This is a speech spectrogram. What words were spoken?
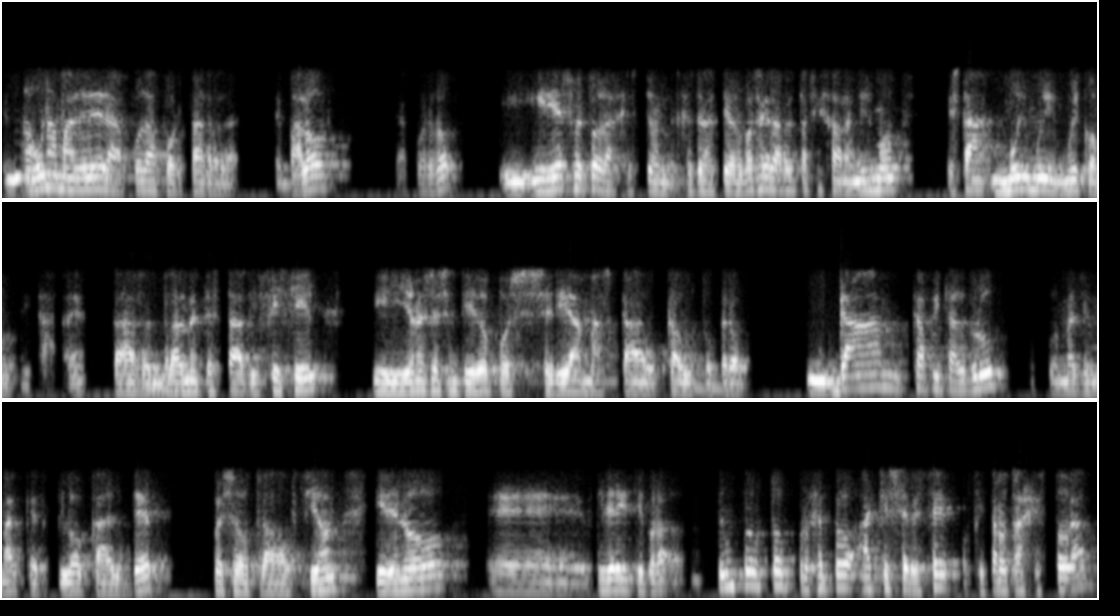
de alguna manera puede aportar valor, ¿de acuerdo? Y, y sobre todo la gestión, gestión activa. Lo que pasa es que la renta fija ahora mismo está muy, muy, muy complicada. ¿eh? realmente está difícil y yo en ese sentido pues sería más cauto. Pero GAM Capital Group, Emerging Market Local Debt, pues otra opción. Y de nuevo, eh, Fidelity, un producto, por ejemplo, HSBC, por citar otra gestora,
